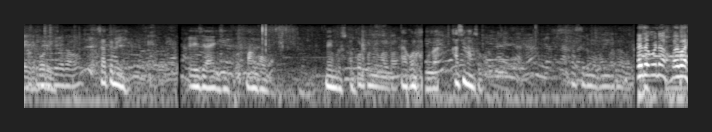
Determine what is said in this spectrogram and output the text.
এই যে বড়ি চাটনি। এই যে আহি মাংস। মেইন বস্তু। মালটা। আকৰ্ষণ খাচী মাংস। বাই বাই।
